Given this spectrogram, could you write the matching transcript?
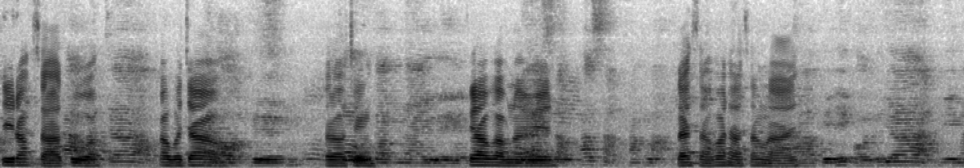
ที่รักษาตัวที่รักษาตัวข้าพเจ้าข้าพเจ้าตลอดถึงตลอดถึงเจ้ากรรมนายเวรเจ้ากรรมนายเวรและสรรพสัตว์ทั้งหลายและสรรพทัตทั้งหลายอ่าทีนี้ขออนุญาตมีไหม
